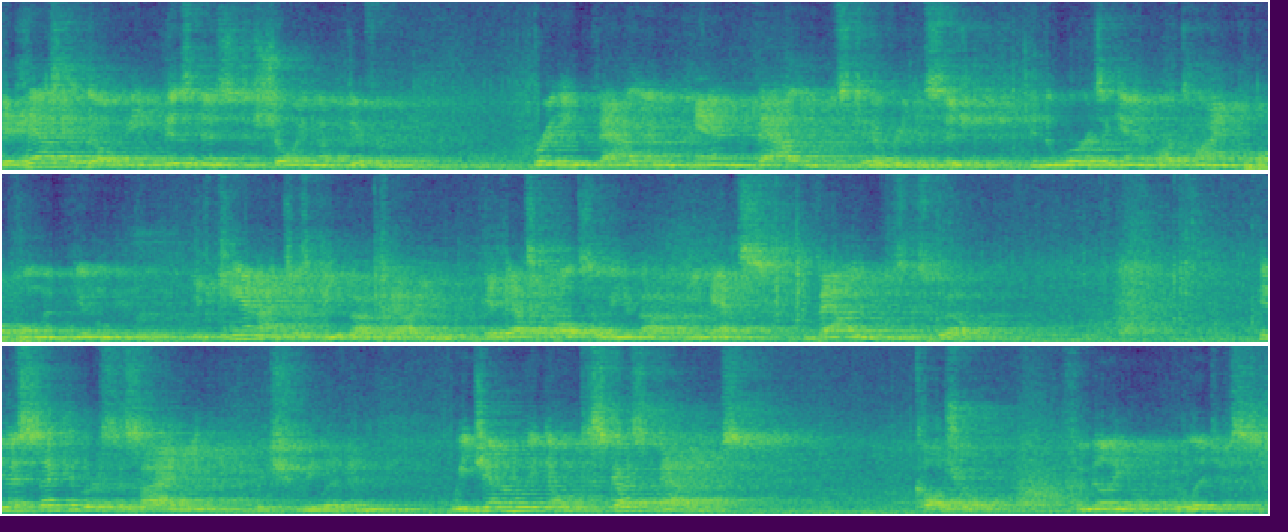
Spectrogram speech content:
it has to, though, be business showing up differently, bringing value and values to every decision. In the words, again, of our client, Paul Polman Unilever, cannot just be about value, it has to also be about the S, values as well. In a secular society, which we live in, we generally don't discuss values, cultural, familial, religious,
